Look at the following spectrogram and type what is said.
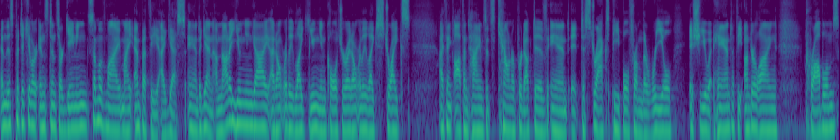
in this particular instance, are gaining some of my my empathy, I guess. And again, I'm not a union guy. I don't really like union culture. I don't really like strikes. I think oftentimes it's counterproductive and it distracts people from the real issue at hand, the underlying problems.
